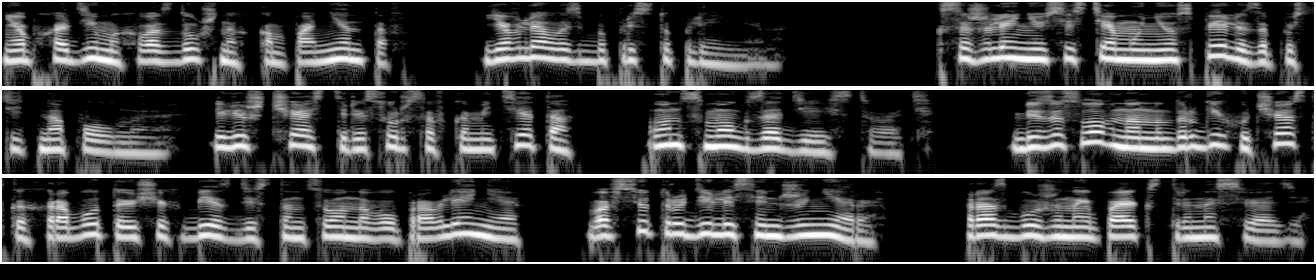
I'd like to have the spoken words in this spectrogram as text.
необходимых воздушных компонентов, являлось бы преступлением. К сожалению, систему не успели запустить на полную, и лишь часть ресурсов комитета он смог задействовать. Безусловно, на других участках, работающих без дистанционного управления, вовсю трудились инженеры, разбуженные по экстренной связи.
